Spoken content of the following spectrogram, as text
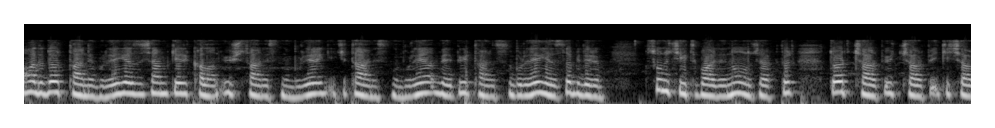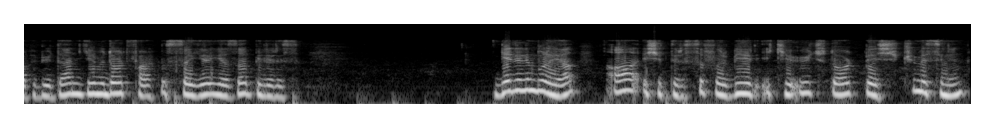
O halde 4 tane buraya yazacağım. Geri kalan 3 tanesini buraya, 2 tanesini buraya ve 1 tanesini buraya yazabilirim. Sonuç itibariyle ne olacaktır? 4 çarpı 3 çarpı 2 çarpı 1'den 24 farklı sayı yazabiliriz. Gelelim buraya. A eşittir 0, 1, 2, 3, 4, 5 kümesinin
